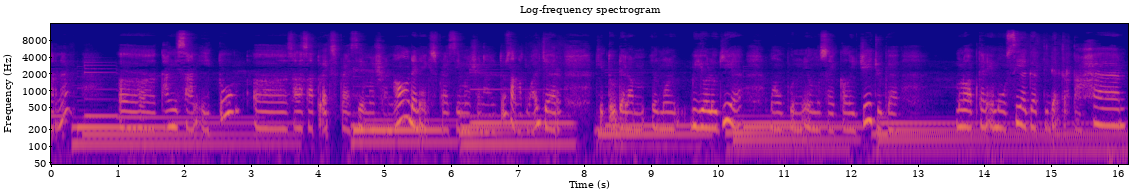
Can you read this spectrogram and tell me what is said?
karena uh, tangisan itu uh, salah satu ekspresi emosional dan ekspresi emosional itu sangat wajar gitu dalam ilmu biologi ya maupun ilmu psikologi juga meluapkan emosi agar tidak tertahan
